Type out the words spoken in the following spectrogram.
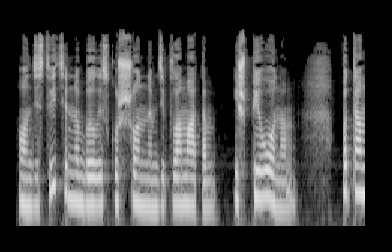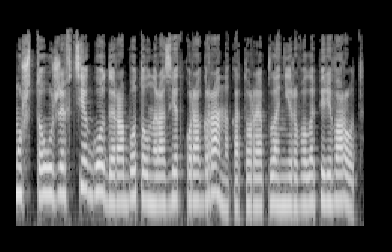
Он действительно был искушенным дипломатом и шпионом, потому что уже в те годы работал на разведку Раграна, которая планировала переворот.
